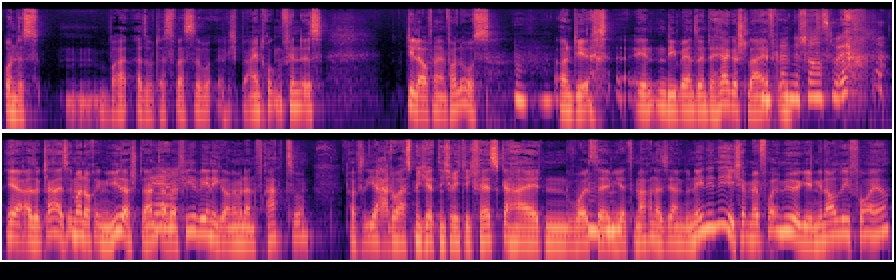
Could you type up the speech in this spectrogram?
Und das war, also das, was ich beeindruckend finde, ist, die laufen einfach los. Und die hinten, die werden so hinterhergeschleift. Und Keine Chance mehr. ja, also klar, ist immer noch irgendwie Widerstand, Ja. aber viel weniger. Und wenn man dann fragt so, ja, du hast mich jetzt nicht richtig festgehalten, du wolltest ja irgendwie jetzt machen, dass sie sagen so, nee, nee, nee, ich habe mir voll Mühe gegeben, genauso wie vorher.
